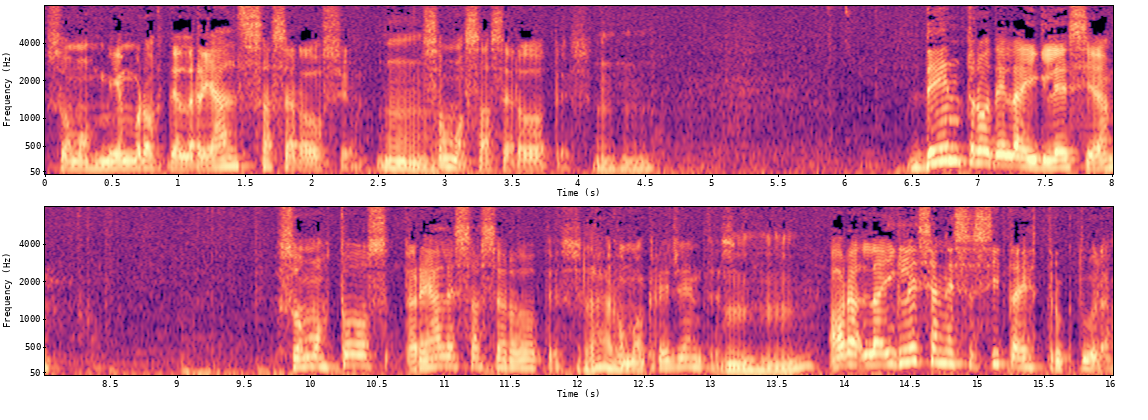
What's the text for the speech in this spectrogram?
somos miembros del real sacerdocio. Mm. Somos sacerdotes. Dentro de la iglesia somos todos reales sacerdotes como creyentes. Ahora, la iglesia necesita estructura.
